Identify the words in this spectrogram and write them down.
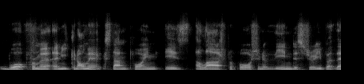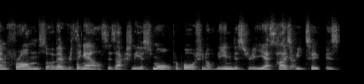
what from a, an economic standpoint is a large proportion of the industry but then from sort of everything else is actually a small proportion of the industry. Yes high speed 2 is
